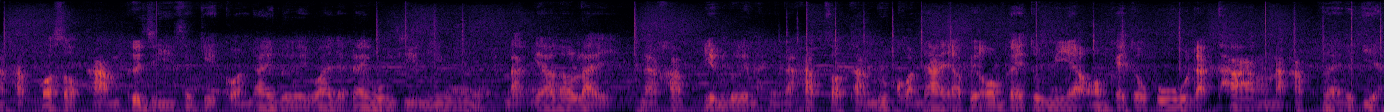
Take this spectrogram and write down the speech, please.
นะครับ ก็สอบถามขึ้นศรีสะเกดก่อนได้เลย ว่าอยากได้วงกี่นิ้วหลักยาวเท่าไหร่นะครับเอ็นเบอร์ไหนนะครับ สอบถามดูก่อนได้เอาไปอ้อมไก่ตัวเมียอ้อมไก่ตัวผู้ดักทางนะครับรายละเอียด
